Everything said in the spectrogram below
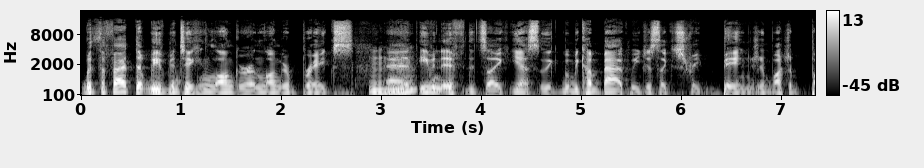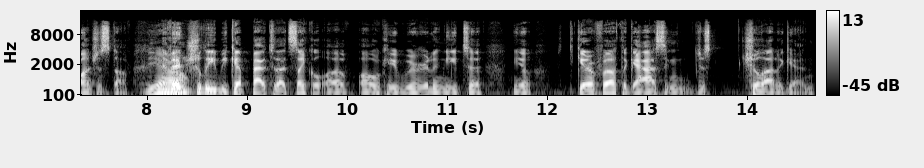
with the fact that we've been taking longer and longer breaks, Mm-hmm. and even if it's like, yes, like when we come back, we just like straight binge and watch a bunch of stuff. Yeah. Eventually, we get back to that cycle of, oh, okay, we're gonna need to, you know, get our foot off the gas and just chill out again.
